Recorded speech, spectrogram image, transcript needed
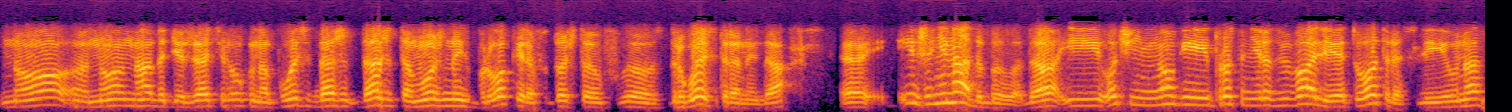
но, но надо держать руку на пульсе, даже, даже таможенных брокеров, то, что с другой стороны, да, э, их же не надо было, да, и очень многие просто не развивали эту отрасль, и у нас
